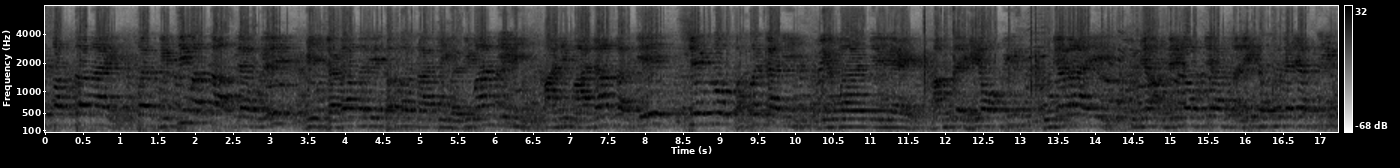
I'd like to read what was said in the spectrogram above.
सत्ता नाही पण नीतिमत्ता असल्यामुळे मी जगामध्ये धर्मक्रांती गतिमान केली आणि माझ्यासारखे शेकडो धर्मचारी निर्माण केलेले आहे. आमचं हेड ऑफिस पुण्याला आहे. तुम्ही आंबेगावचे अनेक धर्मचारी असतील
